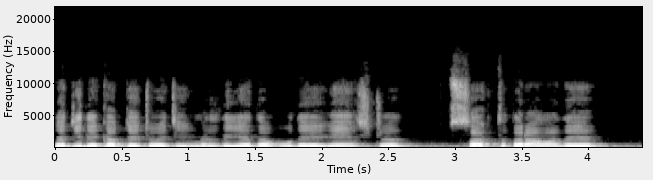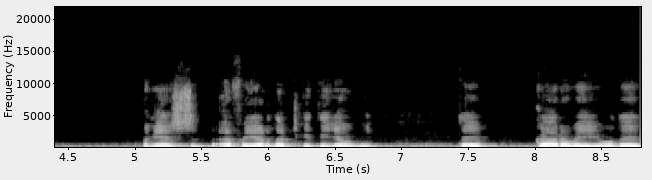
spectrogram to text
ਜਾਂ ਜਿਹਦੇ ਕਬਜ਼ੇ 'ਚੋਂ ਇਹ ਚੀਜ਼ ਮਿਲਦੀ ਹੈ, ਤਾਂ ਉਹਦੇ ਅਗੇਂਸਟ ਸਖਤ ਧਾਰਾਵਾਂ ਦੇ ਅਗੇਂਸਟ ਐਫ ਆਈ ਆਰ ਦਰਜ ਕੀਤੀ ਜਾਊਗੀ ਤੇ ਕਾਰਵਾਈ ਉਹਦੇ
